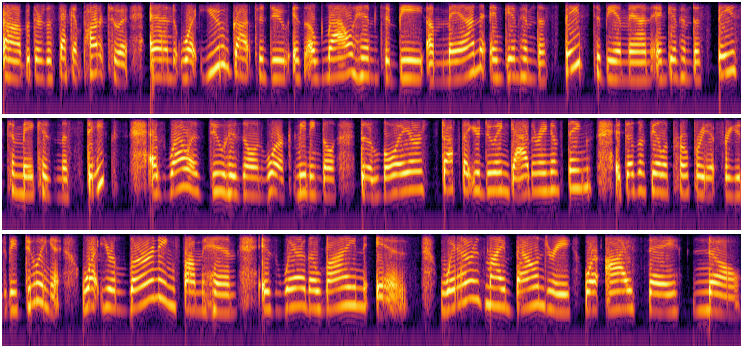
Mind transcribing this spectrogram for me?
uh, but there's a second part to it. And what you've got to do is allow him to be a man and give him the space to be a man and give him the space to make his mistakes as well as do his own work, meaning the the lawyer stuff that you're doing, gathering of things, it doesn't feel appropriate for you to be doing it. What you're learning from him is where the line is. Where is my boundary where I say no?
